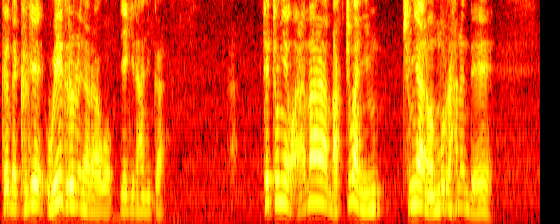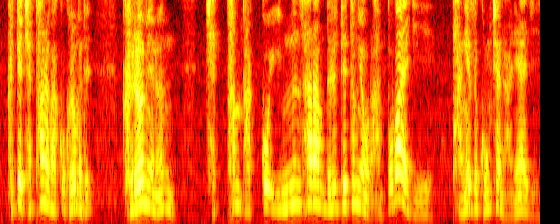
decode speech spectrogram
그런데 그게 왜 그러느냐라고 얘기를 하니까 대통령이 얼마나 막중한 임, 중요한 업무를 하는데 그때 재판을 받고 그러면 돼. 그러면은 재판 받고 있는 사람들을 대통령으로 안 뽑아야지 당에서 공천을 안 해야지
